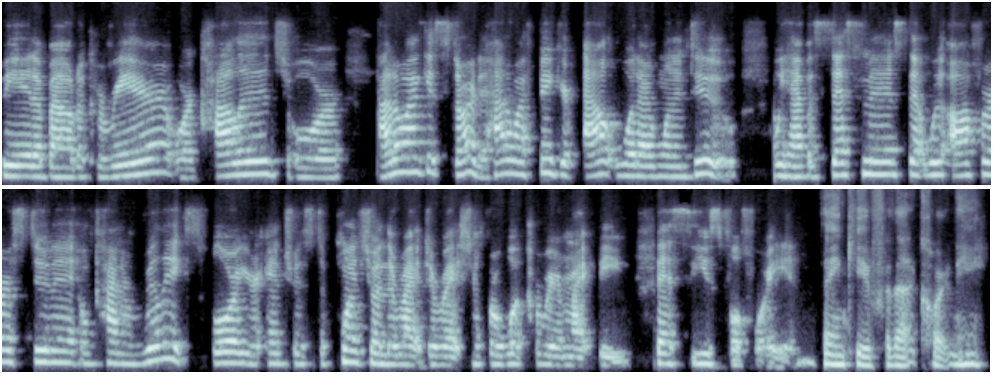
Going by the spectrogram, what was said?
be it about a career or college or how do I get started? How do I figure out what I want to do? We have assessments that we offer a student and kind of really explore your interests to point you in the right direction for what career might be best useful for you. Thank you for that, Courtney.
